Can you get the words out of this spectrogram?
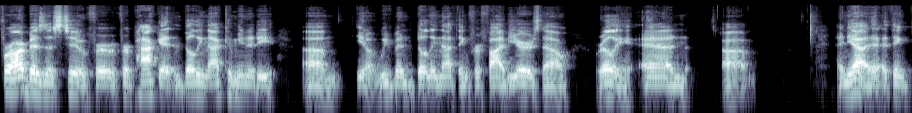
for our business too, for for Packet and building that community. Um, you know, we've been building that thing for five years now, really, and um, and yeah, I think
